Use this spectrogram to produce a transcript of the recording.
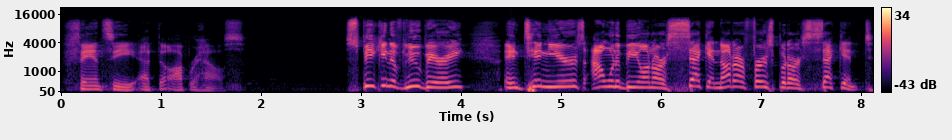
fancy at the Opera House. Speaking of Newberry, in 10 years, I want to be on our second, not our first, but our second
